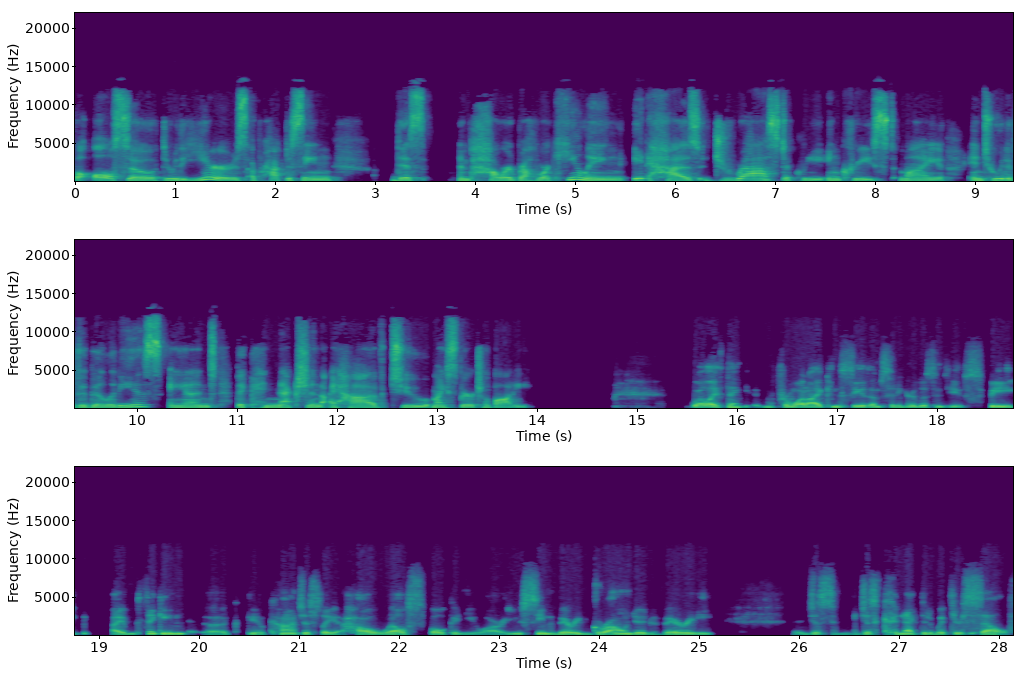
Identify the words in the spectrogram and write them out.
But also through the years of practicing this empowered breathwork healing, it has drastically increased my intuitive abilities and the connection that I have to my spiritual body. Well, I think from what I can see as I'm sitting here listening to you speak, I'm thinking, uh, you know, consciously how well spoken you are. You seem very grounded, very just just connected with yourself.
